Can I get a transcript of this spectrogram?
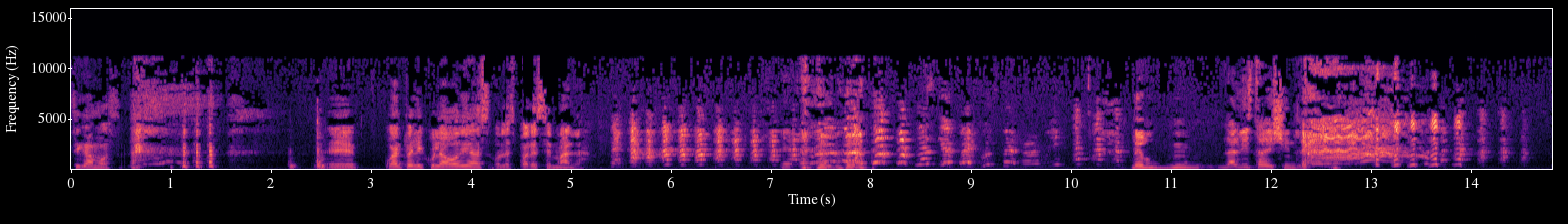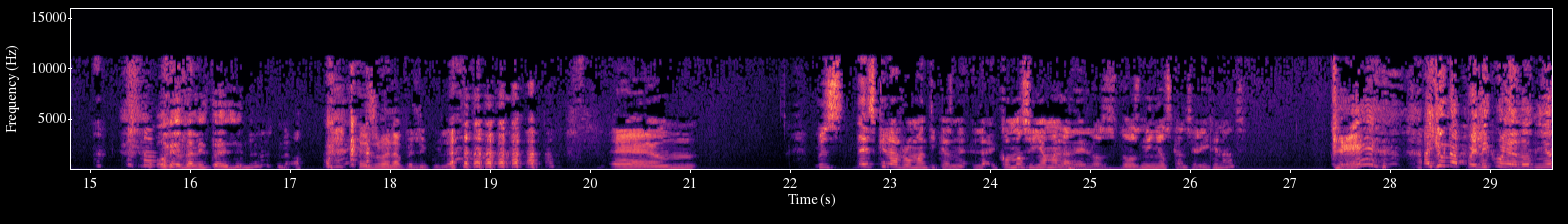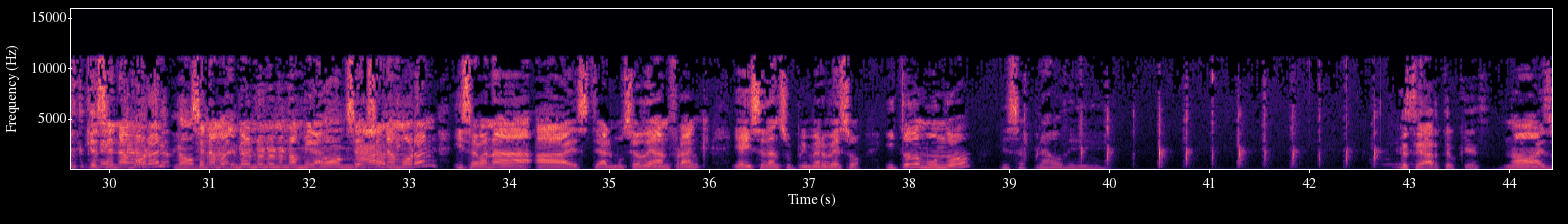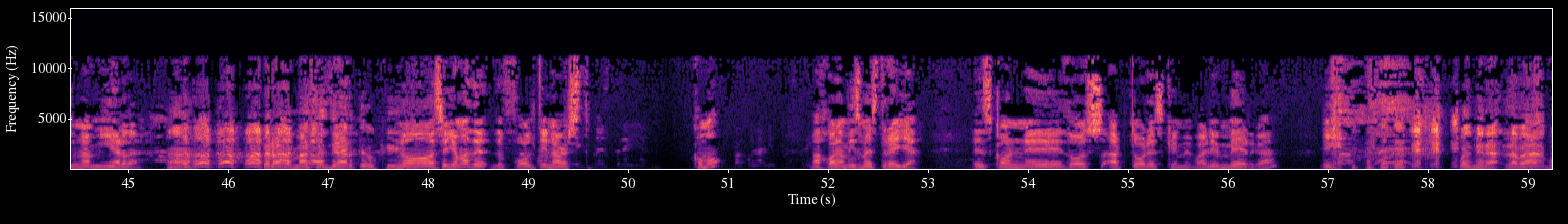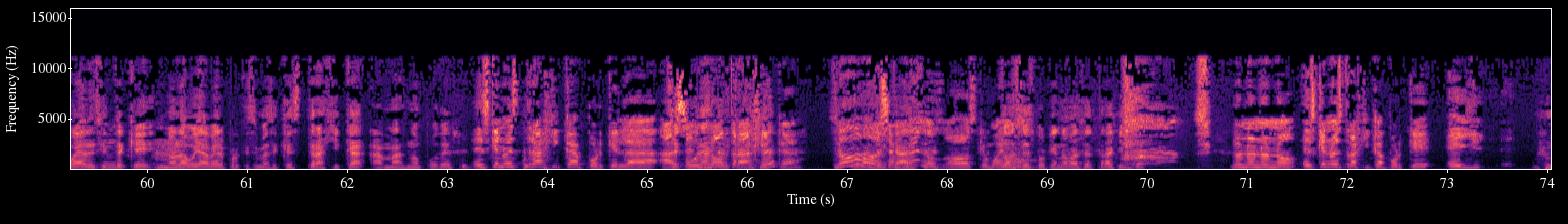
Sigamos. eh, ¿Cuál película odias o les parece mala? Me- mm, la lista de Schindler. ¿Odias la lista de Schindler? No, es buena película. Em, pues es que las románticas, me- la- ¿cómo se llama la de los dos niños cancerígenas? ¿Qué? Hay una película de dos niños que, Que se enamoran. No, se enamo- no, no, no, no, no, mira, No se, se enamoran y se van a, a, este, al museo de Anne Frank y ahí se dan su primer beso y todo mundo les aplaude. ¿Ese arte o qué es? No, es una mierda. Ah, pero además es de arte o qué? No, se llama The, The Fault in Our... ¿Cómo? Bajo la misma estrella. Es con eh, dos actores que me valen verga. Pues mira, la verdad voy a decirte que no la voy a ver porque se me hace que es trágica a más no poder. es que no es trágica porque la hacen no cáncer? trágica. ¿Se curan no, se mueren los dos, qué bueno. Entonces, ¿por qué no va a ser trágica? No, no, no, no. Es que no es trágica porque quién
